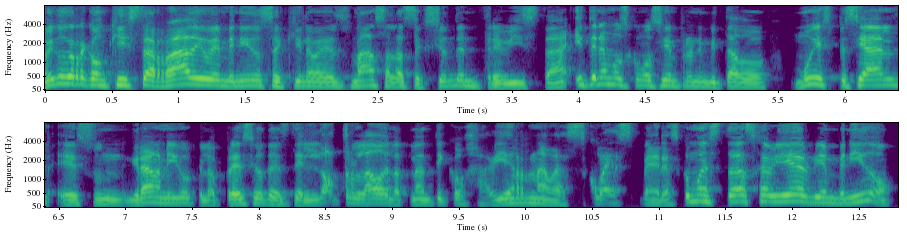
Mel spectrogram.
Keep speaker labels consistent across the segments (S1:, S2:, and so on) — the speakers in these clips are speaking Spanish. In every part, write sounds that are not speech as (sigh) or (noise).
S1: Amigos de Reconquista Radio, bienvenidos aquí una vez más a la sección de entrevista. Y tenemos, como siempre, un invitado muy especial. Es un gran amigo que lo aprecio desde el otro lado del Atlántico, Javier Navascuez Pérez. ¿Cómo estás, Javier? Bienvenido.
